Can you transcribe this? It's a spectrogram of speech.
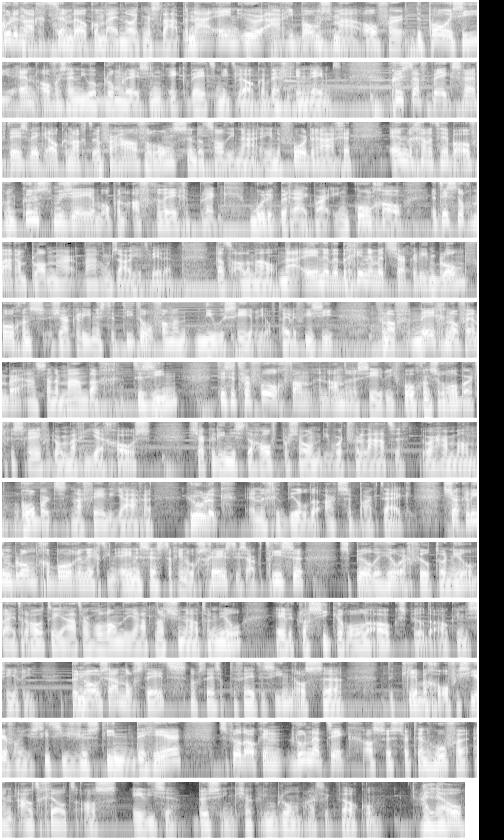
Goedenacht en welkom bij Nooit meer slapen. Na één uur Arie Boomsma over de poëzie en over zijn nieuwe bloemlezing Ik weet niet welke weg je neemt. Gustav Peek schrijft deze week elke nacht een verhaal voor ons en dat zal hij na ene voordragen. En we gaan het hebben over een kunstmuseum op een afgelegen plek, moeilijk bereikbaar in Congo. Het is nog maar een plan, maar waarom zou je het willen? Dat allemaal na ene. We beginnen met Jacqueline Blom. Volgens Jacqueline is de titel van een nieuwe serie op televisie. Vanaf 9 november, aanstaande maandag, zien. Het is het vervolg van een andere serie, volgens Robert, geschreven door Maria Goos. Jacqueline is de hoofdpersoon die wordt verlaten door haar man Robert na vele jaren huwelijk en een gedeelde artsenpraktijk. Jacqueline Blom, geboren in 1961 in Oegstgeest, is actrice, speelde heel erg veel toneel bij het Rood Theater, Hollandia, Nationaal Toneel. Hele klassieke rollen ook, speelde ook in de serie Penosa, nog steeds, nog steeds op tv te zien, als uh, de kribbige officier van justitie Justine de Heer. Speelde ook in Lunatic als zuster ten Hoeve en Oud Geld als Elise Bussing. Jacqueline Blom, hartelijk welkom. Hallo.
